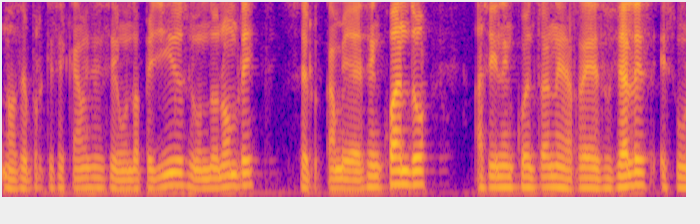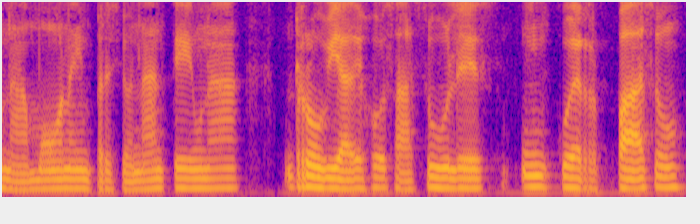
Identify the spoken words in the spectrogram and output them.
no sé por qué se cambia ese segundo apellido, segundo nombre se lo cambia de vez en cuando. Así la encuentran en redes sociales. Es una mona impresionante, una rubia de ojos azules, un cuerpazo.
